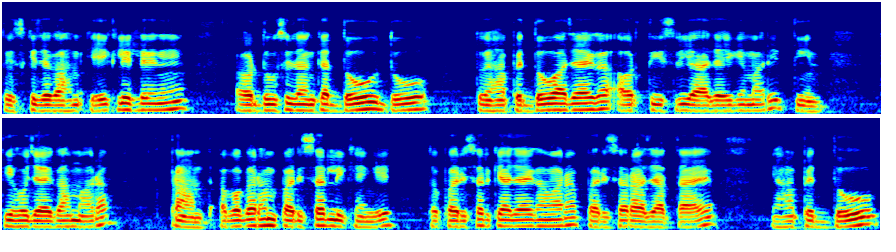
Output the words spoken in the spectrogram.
तो इसकी जगह हम एक लिख लेंगे। और दूसरी संख्या दो दो तो यहाँ पे दो आ जाएगा और तीसरी आ जाएगी हमारी तीन। तो हो जाएगा हमारा प्रांत। अब अगर हम परिसर लिखेंगे तो परिसर क्या जाएगा हमारा? परिसर आ जाता है यहाँ पे दो,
